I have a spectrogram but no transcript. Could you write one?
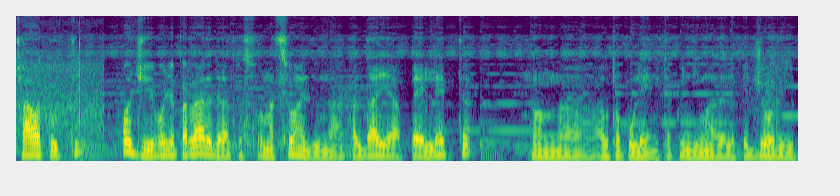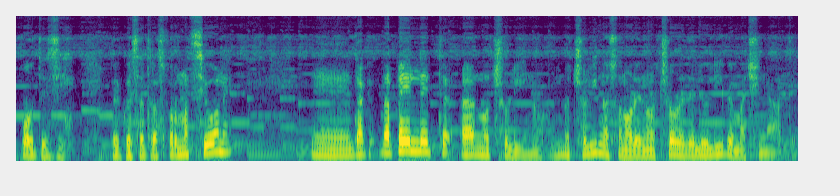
Ciao a tutti, oggi voglio parlare della trasformazione di una caldaia pellet non eh, autopulente, quindi una delle peggiori ipotesi per questa trasformazione, eh, da, da pellet a nocciolino. Il nocciolino sono le nocciole delle olive macinate,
